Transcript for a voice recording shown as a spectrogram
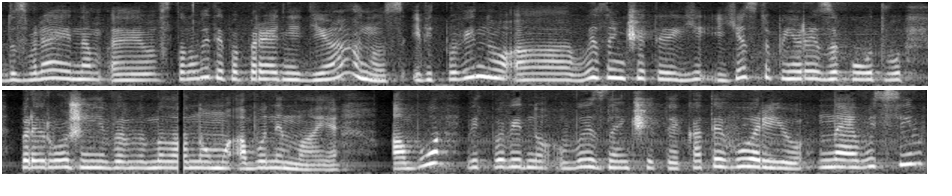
дозволяє нам встановити попередній діагноз і відповідно визначити, є- ступінь ризику переродження в меланому або немає. Або відповідно визначити категорію невусів,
